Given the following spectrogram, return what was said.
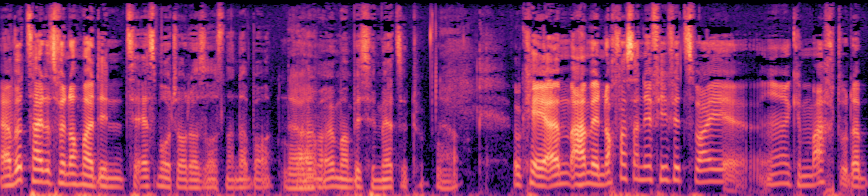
Ja, wird Zeit, dass wir nochmal den CS-Motor oder so auseinanderbauen. Ja. Da haben wir immer ein bisschen mehr zu tun. Ja. Okay, ähm, haben wir noch was an der 442 äh, gemacht oder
